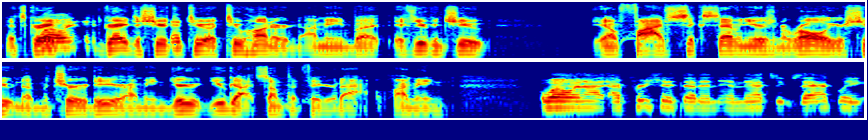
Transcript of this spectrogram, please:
it's great Well, and- great to shoot the two a two hundred. I mean, but if you can shoot, you know, five, six, seven years in a row, you're shooting a mature deer. I mean, you you got something figured out. I mean, Well, and I, I appreciate that, and, and that's exactly,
